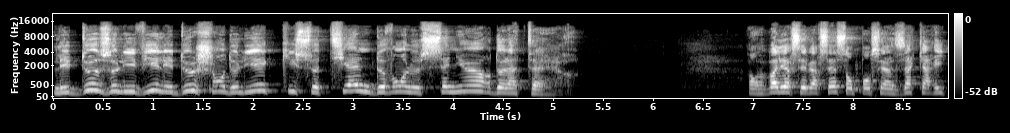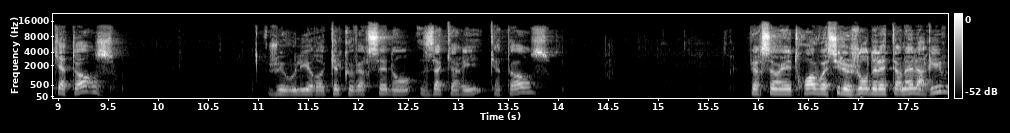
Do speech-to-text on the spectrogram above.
les deux oliviers, les deux chandeliers qui se tiennent devant le Seigneur de la terre. on ne peut pas lire ces versets sans penser à Zacharie 14. Je vais vous lire quelques versets dans Zacharie 14. Versets 1 et 3, voici le jour de l'Éternel arrive.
